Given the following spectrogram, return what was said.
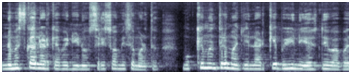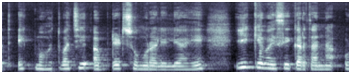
नमस्कार लाडक्या बहिणीनो श्री स्वामी समर्थ. मुख्यमंत्री माझी लाडकी बहीण योजनेबाबत एक महत्त्वाची अपडेट समोर आलेली आहे. ई के वाय सी करताना ओ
